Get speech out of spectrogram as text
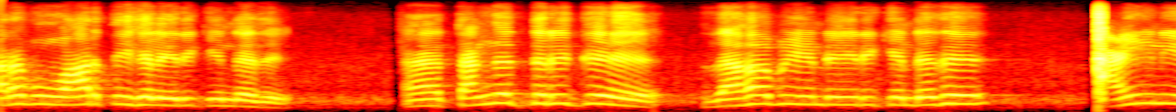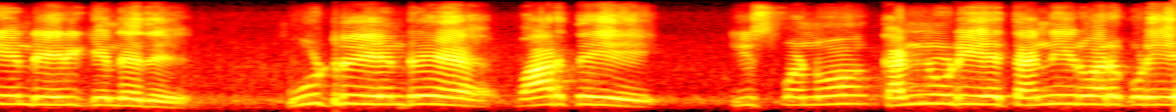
அரபு வார்த்தைகள் இருக்கின்றது. தங்கத்திற்கு ரஹபு என்று இருக்கின்றது ஐனி என்று இருக்கின்றது. ஊற்று என்று வார்த்தை யூஸ் பண்ணுவோம். கண்ணுடைய தண்ணீர் வரக்கூடிய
